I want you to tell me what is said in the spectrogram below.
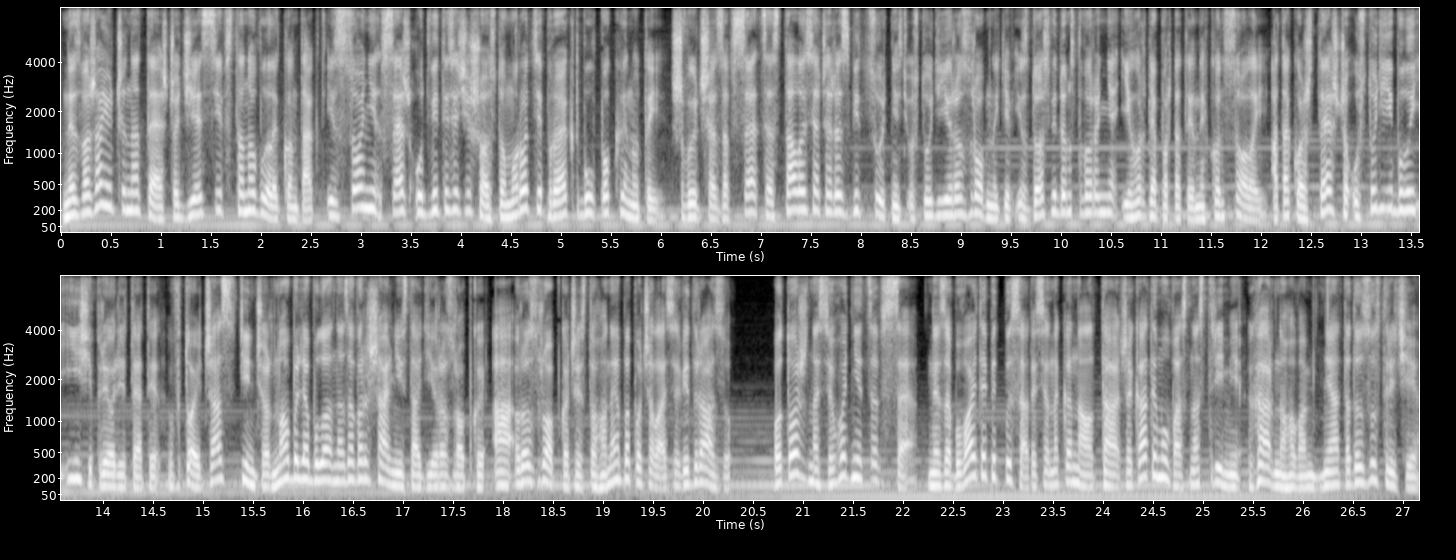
Незважаючи на те, що GSC встановили контакт із Sony, все ж у 2006 році проект був покинутий. Швидше за все, це сталося через відсутність у студії розробників із досвідом створення ігор для портативних консолей, а також те, що у студії були й інші пріоритети. В той час тінь Чорнобиля була на завершальній стадії розробки, а розробка чистого неба почалася відразу. Отож, на сьогодні це все. Не забувайте підписатися на канал та чекатиму вас на стрімі. Гарного вам дня та до зустрічі!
